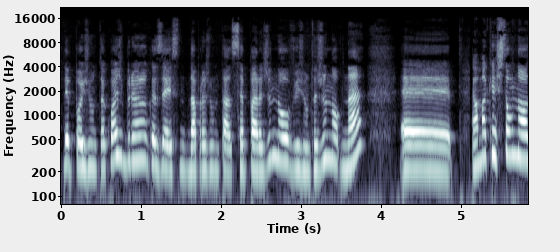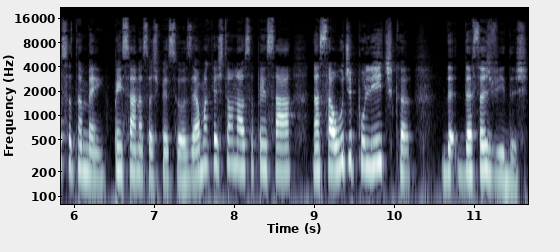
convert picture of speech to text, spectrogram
depois junta com as brancas, e aí se dá para juntar, separa de novo e junta de novo, né? É, é uma questão nossa também pensar nessas pessoas. É uma questão nossa pensar na saúde política dessas vidas.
